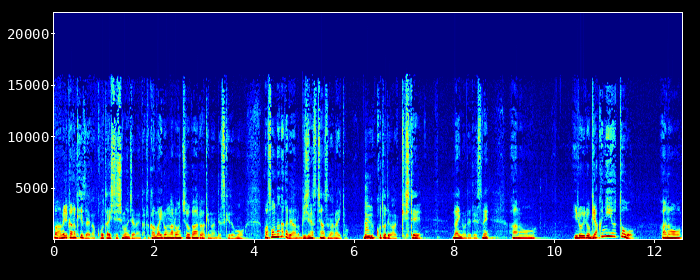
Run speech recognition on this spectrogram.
まあ、アメリカの経済が後退してしまうんじゃないかとか、まあ、いろんな論調があるわけなんですけれども、まあ、そんな中であのビジネスチャンスがないということでは決してないのでですね、うん、あのいろいろ逆に言うとあの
